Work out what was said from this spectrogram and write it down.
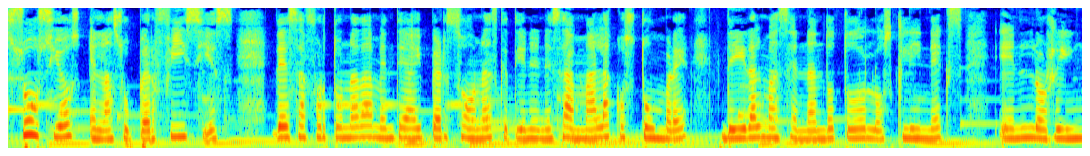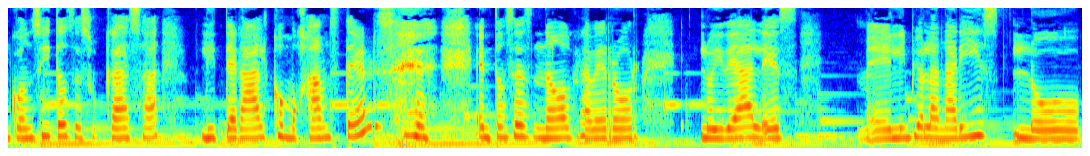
sucios en las superficies. Desafortunadamente hay personas que tienen esa mala costumbre de ir almacenando todos los Kleenex en los rinconcitos de su casa, literal como hamsters. Entonces, no, grave error. Lo ideal es me limpio la nariz, lo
